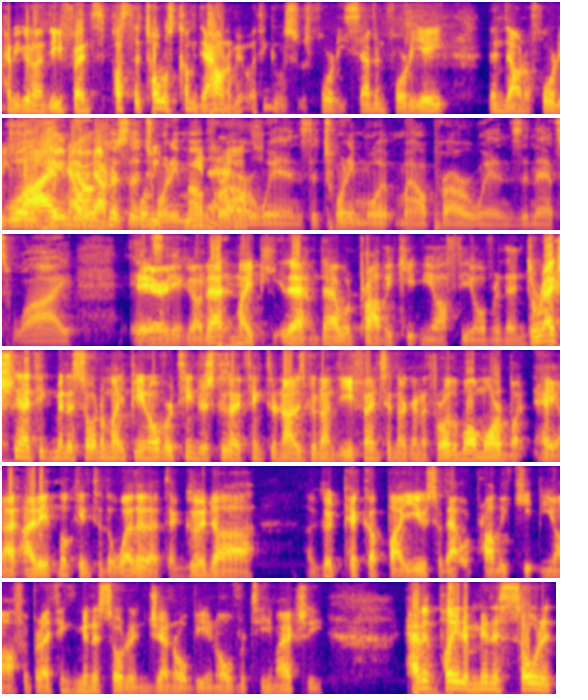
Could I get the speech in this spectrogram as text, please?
going to be good on defense. Plus the totals come down. I mean, I think it was 47, 48, then down to 45. Well, it came now down because the 20 mile per hour wins, the 20 mile per hour wins, and that's why. There you go. That might that that would probably keep me off the over. Then directionally, I think Minnesota might be an over team just because I think they're not as good on defense and they're going to throw the ball more. But hey, I, I didn't look into the weather. That's a good uh, a good pickup by you. So that would probably keep me off it. But I think Minnesota in general be an over team. I actually haven't played a Minnesota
